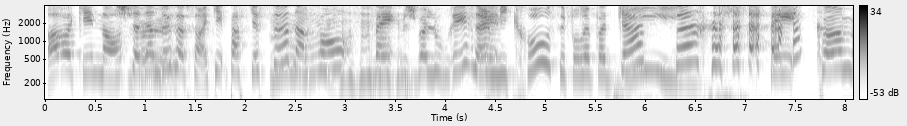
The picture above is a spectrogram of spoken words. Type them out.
Ah, OK, non. Je te donne deux options, OK? Parce que ça, dans le fond, ben, je vais l'ouvrir. C'est un micro, c'est pour le podcast, Oui. ça? C'est comme.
